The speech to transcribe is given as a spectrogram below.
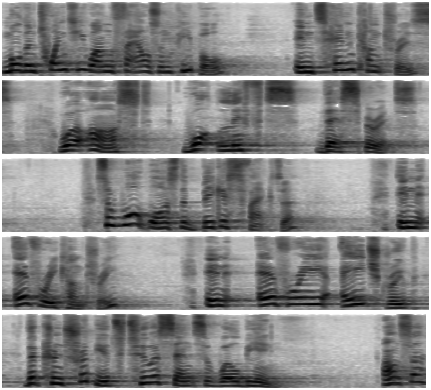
More than 21,000 people in 10 countries were asked what lifts their spirits. So, what was the biggest factor in every country, in every age group that contributes to a sense of well being? Answer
